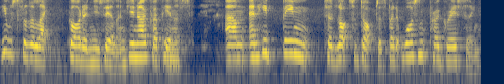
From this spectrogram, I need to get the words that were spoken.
he was sort of like God in New Zealand, you know, for a pianist. Mm. Um, and he'd been to lots of doctors, but it wasn't progressing.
